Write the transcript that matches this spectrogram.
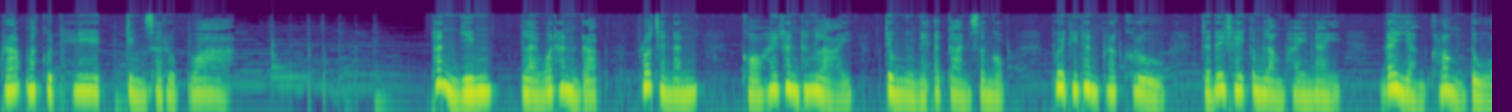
พระมคุเทศจึงสรุปว่า ท่านยิ้ม แปลว่าท่านรับ เพราะฉะนั้นขอให้ท่านทั้งหลายจงอยู่ในอาการสงบ เพื่อที่ท่านพระครูจะได้ใช้กำลังภายในได้อย่างคล่องตัว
